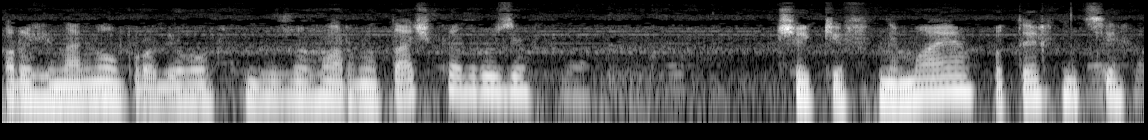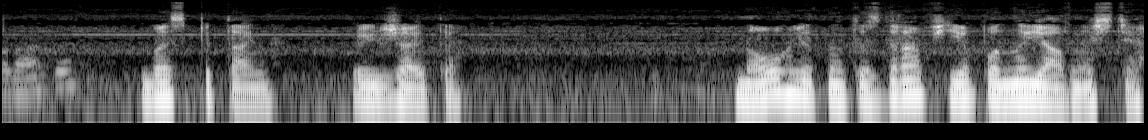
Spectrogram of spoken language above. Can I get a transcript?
оригінального пробігу. Дуже гарна тачка, друзі. Чеків немає по техніці без питань. Приїжджайте. На огляд на тест-драйв є по наявності.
